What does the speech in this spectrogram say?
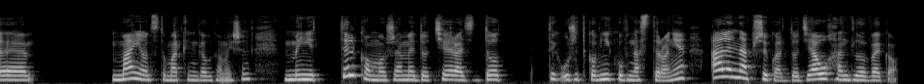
e, mając to marketing automation, my nie tylko możemy docierać do tych użytkowników na stronie, ale na przykład do działu handlowego,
